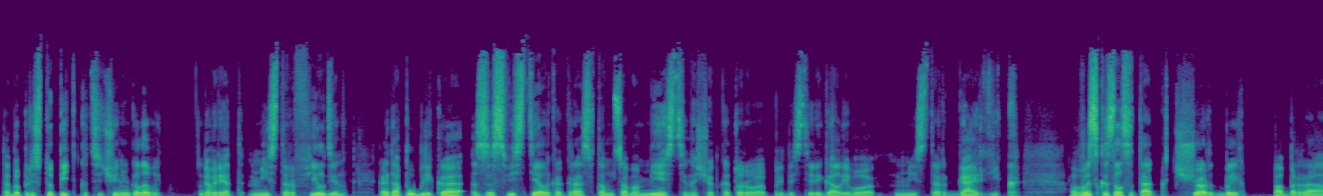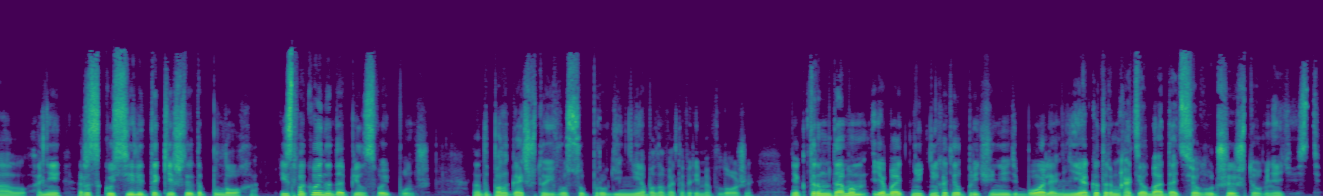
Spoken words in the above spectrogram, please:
дабы приступить к отсечению головы? Говорят, мистер Филдинг, когда публика засвистела как раз в том самом месте, насчет которого предостерегал его мистер Гаррик, высказался так, черт бы их побрал. Они раскусили таки, что это плохо. И спокойно допил свой пунш. Надо полагать, что его супруги не было в это время в ложе. Некоторым дамам я бы отнюдь не хотел причинить боль, а некоторым хотел бы отдать все лучшее, что у меня есть.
